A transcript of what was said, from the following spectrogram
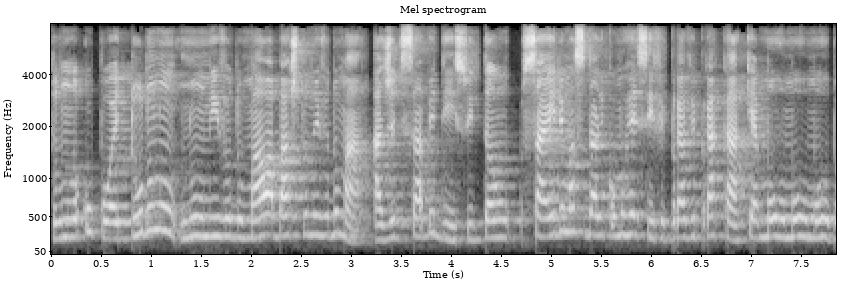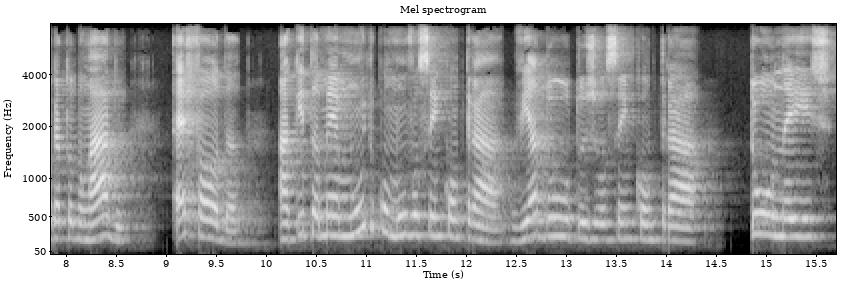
Todo mundo ocupou. É tudo no, no, nível do mar, abaixo do nível do mar. A gente sabe disso. Então, sair de uma cidade como Recife para vir para cá, que é morro, morro, morro para todo lado, é foda. Aqui também é muito comum você encontrar viadutos, você encontrar túneis.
